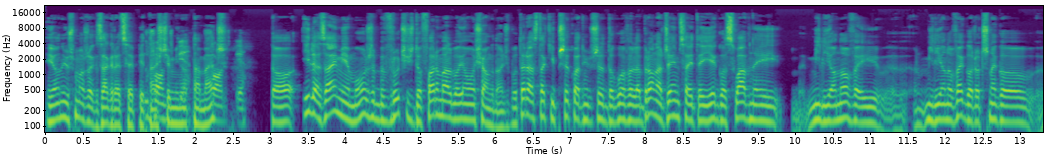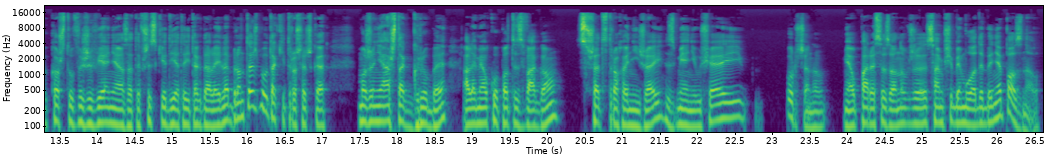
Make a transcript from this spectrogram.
i on już może zagrać sobie 15 wątpię, minut na mecz, wątpię. to ile zajmie mu, żeby wrócić do formy albo ją osiągnąć? Bo teraz taki przykład mi przyszedł do głowy LeBrona Jamesa i tej jego sławnej milionowej, milionowego rocznego kosztu wyżywienia za te wszystkie diety i tak dalej. LeBron też był taki troszeczkę, może nie aż tak gruby, ale miał kłopoty z wagą, zszedł trochę niżej, zmienił się i kurczę, no miał parę sezonów, że sam siebie młody by nie poznał.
